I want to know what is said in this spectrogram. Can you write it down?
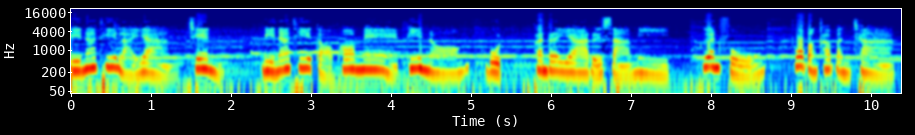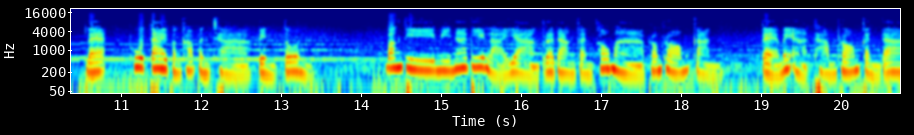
มีหน้าที่หลายอย่าง เช่น มีหน้าที่ต่อพ่อแม่ พี่น้อง บุตรภรรยาหรือสามี เพื่อนฝูง ผู้บังคับบัญชา และ ผู้ใต้บังคับบัญชาเป็นต้น บางทีมีหน้าที่หลายอย่างประดังกันเข้ามาพร้อมๆกัน แต่ไม่อาจทำพร้อมกันได้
